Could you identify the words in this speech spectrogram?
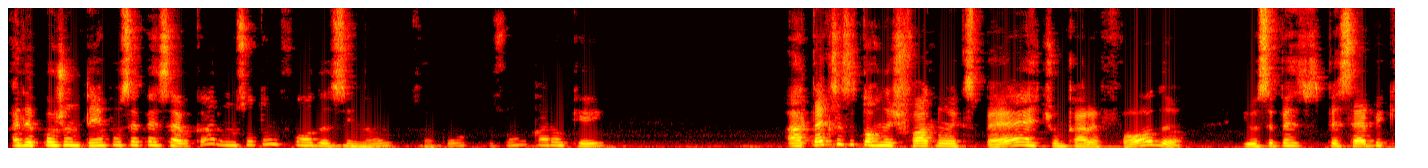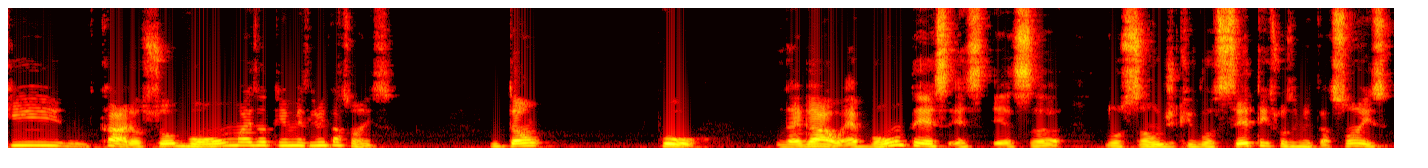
Aí depois de um tempo você percebe, cara, eu não sou tão foda assim não, sacou? Eu sou um cara ok. Até que você se torna de fato um expert, um cara foda, e você percebe que, cara, eu sou bom, mas eu tenho minhas limitações. Então, pô, legal, é bom ter esse, essa noção de que você tem suas limitações,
